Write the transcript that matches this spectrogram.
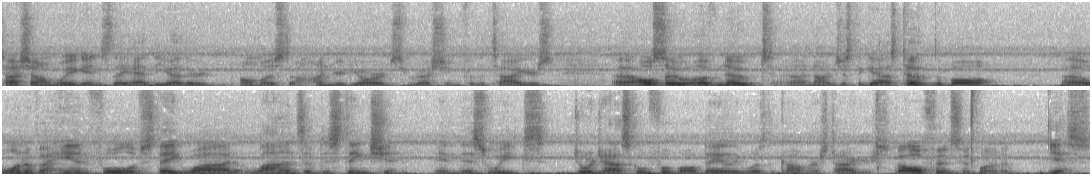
Tyshawn Wiggins, they had the other almost 100 yards rushing for the Tigers. Uh, also of note, uh, not just the guys toting the ball, uh, one of a handful of statewide lines of distinction in this week's Georgia High School Football Daily was the Commerce Tigers. The offensive line. Yes.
